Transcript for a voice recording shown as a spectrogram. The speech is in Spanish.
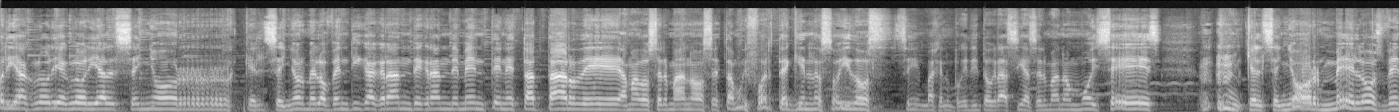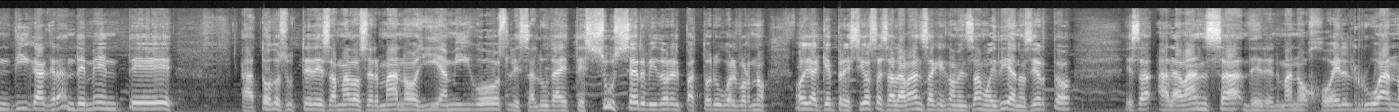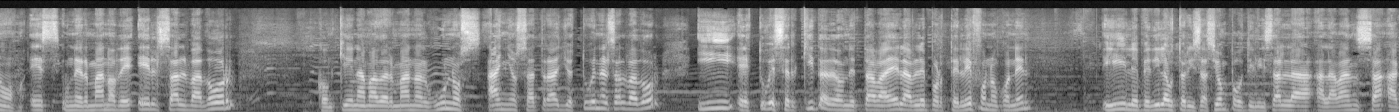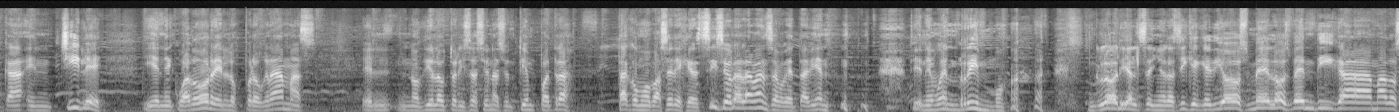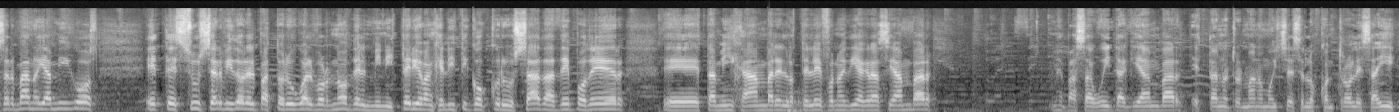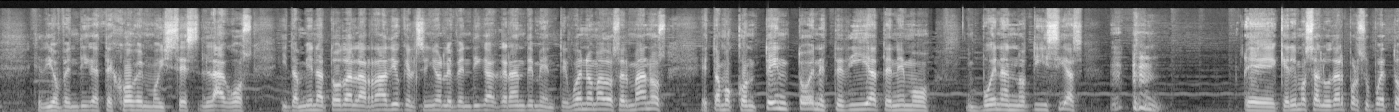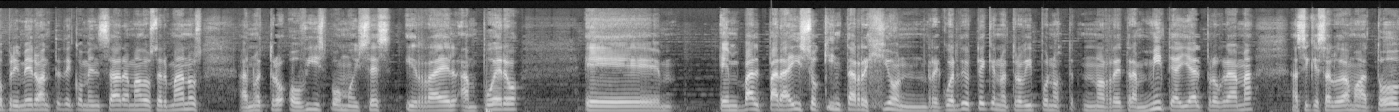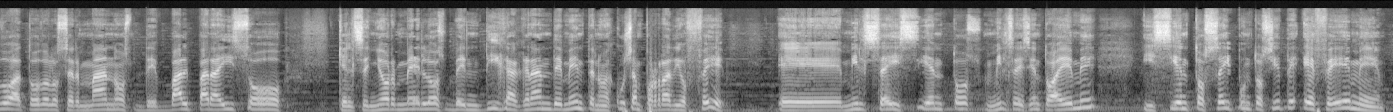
Gloria, gloria, gloria al Señor. Que el Señor me los bendiga grande, grandemente en esta tarde, amados hermanos. Está muy fuerte aquí en los oídos. Sí, bajen un poquitito. Gracias, hermano Moisés. que el Señor me los bendiga grandemente. A todos ustedes, amados hermanos y amigos, les saluda este su servidor, el pastor Hugo Albornoz. Oiga, qué preciosa esa alabanza que comenzamos hoy día, ¿no es cierto? Esa alabanza del hermano Joel Ruano. Es un hermano de El Salvador, con quien, amado hermano, algunos años atrás yo estuve en El Salvador y estuve cerquita de donde estaba él, hablé por teléfono con él y le pedí la autorización para utilizar la alabanza acá en Chile y en Ecuador, en los programas. Él nos dio la autorización hace un tiempo atrás. Está como para hacer ejercicio la alabanza porque está bien, tiene buen ritmo. Gloria al Señor. Así que que Dios me los bendiga, amados hermanos y amigos. Este es su servidor, el pastor Hugo Albornoz del Ministerio Evangelístico Cruzada de Poder. Eh, está mi hija Ámbar en los teléfonos hoy día, gracias Ámbar. Me pasa agüita aquí Ámbar, está nuestro hermano Moisés en los controles ahí. Que Dios bendiga a este joven Moisés Lagos y también a toda la radio, que el Señor les bendiga grandemente. Bueno, amados hermanos, estamos contentos en este día, tenemos buenas noticias. Eh, queremos saludar, por supuesto, primero, antes de comenzar, amados hermanos, a nuestro obispo Moisés Israel Ampuero. Eh, en Valparaíso, quinta región. Recuerde usted que nuestro obispo nos, retransmite allá el programa, así que saludamos a todos, a todos los hermanos de Valparaíso. Que el Señor me los bendiga grandemente. Nos escuchan por Radio Fe, 1600, 1600 AM y 106.7 FM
